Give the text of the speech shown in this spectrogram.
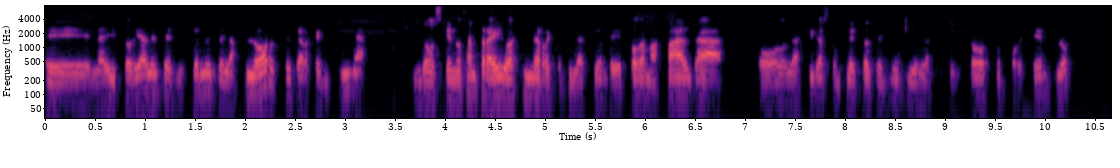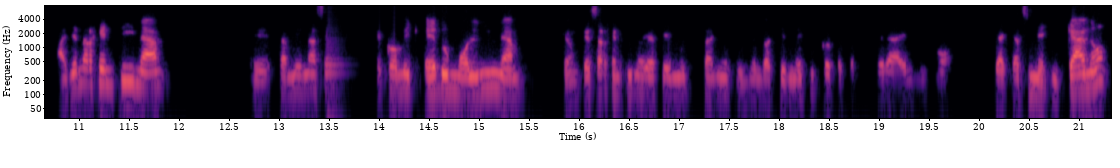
eh, la editorial es de Ediciones de la Flor, que es de Argentina, los que nos han traído aquí la recopilación de Toda Mafalda o las tiras completas de Boogie el Asesinoso, por ejemplo. Allá en Argentina eh, también hace cómic Edu Molina, que aunque es argentino, ya tiene muchos años viviendo aquí en México, se considera él mismo ya casi mexicano.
